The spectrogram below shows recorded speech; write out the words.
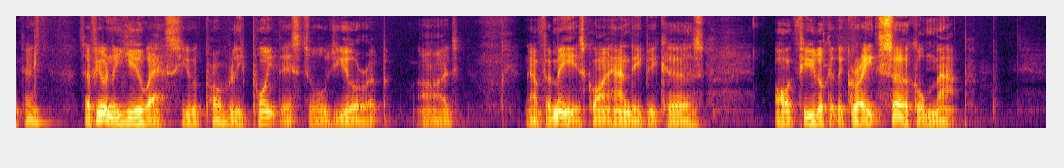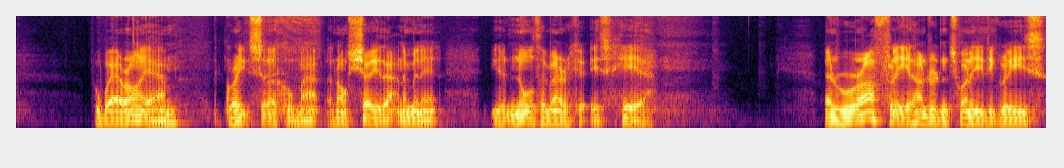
Okay. So if you're in the US, you would probably point this towards Europe. All right. Now, for me, it's quite handy because oh, if you look at the Great Circle map for where I am, the great circle map, and I'll show you that in a minute. North America is here. And roughly 120 degrees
